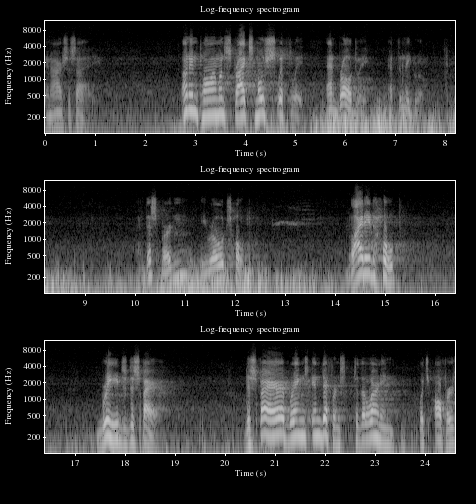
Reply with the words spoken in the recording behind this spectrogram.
in our society. Unemployment strikes most swiftly and broadly at the Negro. And this burden erodes hope. Blighted hope breeds despair. Despair brings indifference to the learning which offers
